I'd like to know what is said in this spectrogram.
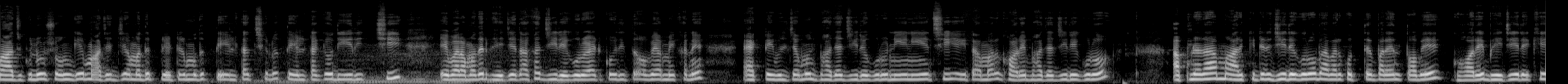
মাছগুলোর সঙ্গে মাছের যে আমাদের প্লেটের মধ্যে তেলটা ছিল, তেলটাকেও দিয়ে দিচ্ছি। এবার আমাদের ভেজে রাখা জিরে গুঁড়ো অ্যাড করে দিতে হবে। আমি এখানে এক টেবিল চামচ ভাজা জিরে গুঁড়ো নিয়ে নিয়েছি। এটা আমার ঘরে ভাজা জিরে গুঁড়ো। আপনারা মার্কেটের জিরে গুঁড়ো ব্যবহার করতে পারেন, তবে ঘরে ভেজে রেখে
